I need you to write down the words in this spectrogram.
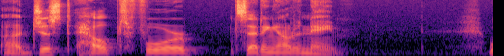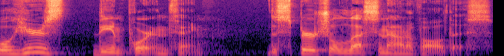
uh, just helped for setting out a name. Well, here's the important thing: the spiritual lesson out of all this.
